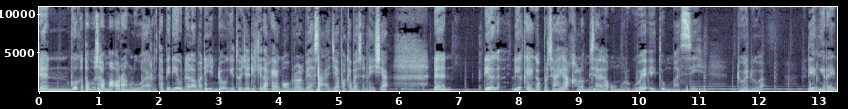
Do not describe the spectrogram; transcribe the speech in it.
dan gue ketemu sama orang luar tapi dia udah lama di Indo gitu jadi kita kayak ngobrol biasa aja pakai bahasa Indonesia. Dan dia dia kayak nggak percaya kalau misalnya umur gue itu masih dua-dua. Dia ngirain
